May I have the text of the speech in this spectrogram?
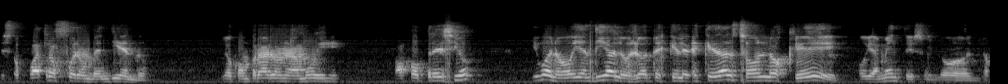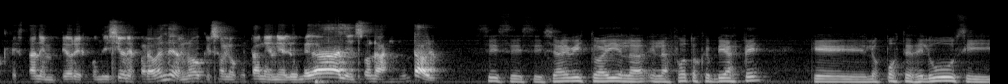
esos cuatro fueron vendiendo. Lo compraron a muy bajo precio y bueno, hoy en día los lotes que les quedan son los que, obviamente, son los, que están en peores condiciones para vender, ¿no? Que son los que están en el humedal, en zonas inundables. Sí, sí, sí. Ya he visto ahí en, la, en las fotos que enviaste que los postes de luz y,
